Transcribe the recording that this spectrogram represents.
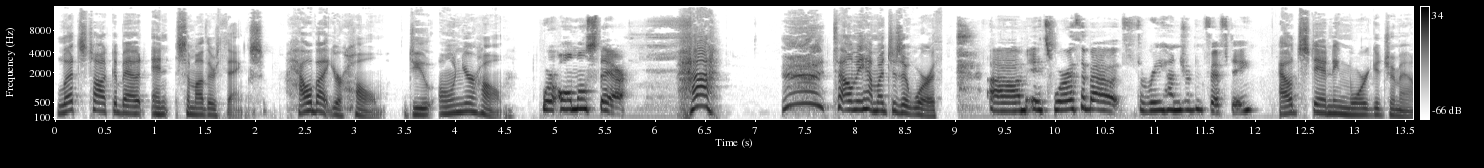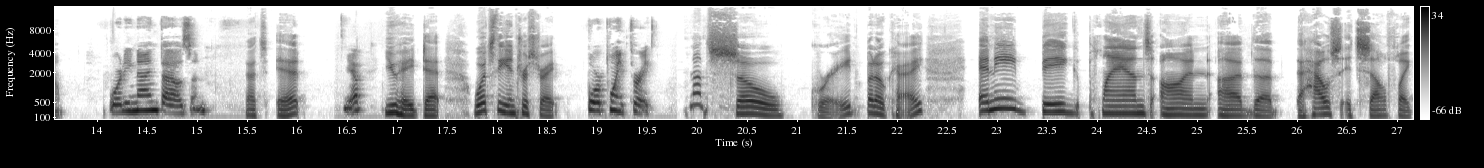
let's talk about and some other things. How about your home? Do you own your home? We're almost there. Ha! Tell me how much is it worth? Um, it's worth about 350, Outstanding mortgage amount. 49,000. That's it. Yep. You hate debt. What's the interest rate? 4.3. Not so great, but okay. Any big plans on uh, the the house itself? Like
